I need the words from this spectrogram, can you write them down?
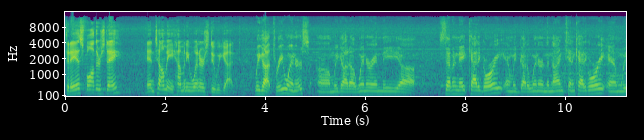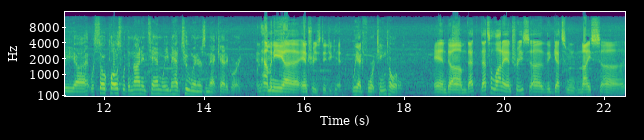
Today is Father's Day, and tell me, how many winners do we got? We got three winners. Um, we got a winner in the uh, 7 and 8 category, and we've got a winner in the 9 10 category. And we uh, was so close with the 9 and 10, we had two winners in that category. And how many uh, entries did you get? We had 14 total. And um, that, that's a lot of entries. Uh, they get some nice, uh,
